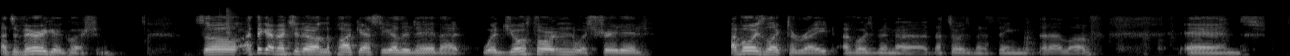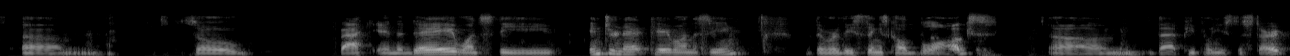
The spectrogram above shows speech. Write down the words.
That's a very good question. So I think I mentioned it on the podcast the other day that when Joe Thornton was traded, I've always liked to write. I've always been a, that's always been a thing that I love. And um, so back in the day, once the internet came on the scene, there were these things called blogs um, that people used to start.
